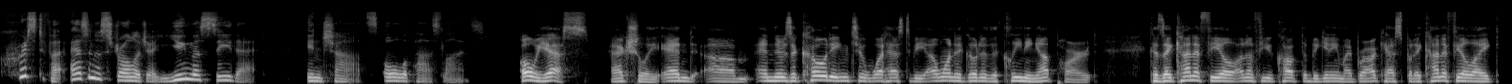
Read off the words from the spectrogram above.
Christopher, as an astrologer, you must see that in charts, all the past lives. Oh yes, actually, and um, and there's a coding to what has to be. I want to go to the cleaning up part because I kind of feel I don't know if you caught the beginning of my broadcast, but I kind of feel like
